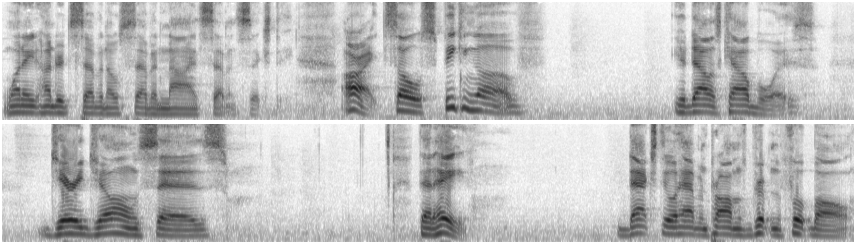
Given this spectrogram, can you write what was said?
1 800 707 9760. All right. So, speaking of your Dallas Cowboys, Jerry Jones says that, hey, Dak still having problems gripping the football.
